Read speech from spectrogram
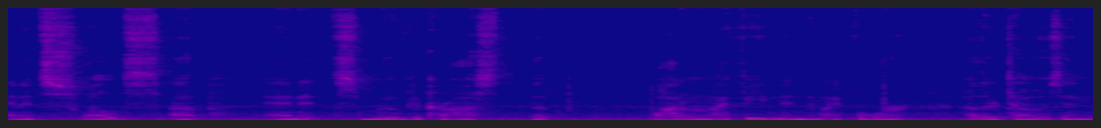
and it swells up and it's moved across the bottom of my feet and into my four other toes and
